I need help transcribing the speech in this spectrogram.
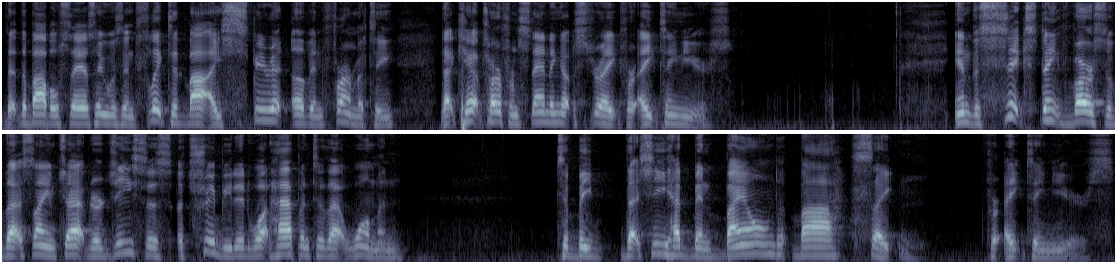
that the Bible says who was inflicted by a spirit of infirmity that kept her from standing up straight for 18 years. In the 16th verse of that same chapter, Jesus attributed what happened to that woman to be that she had been bound by Satan for 18 years.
